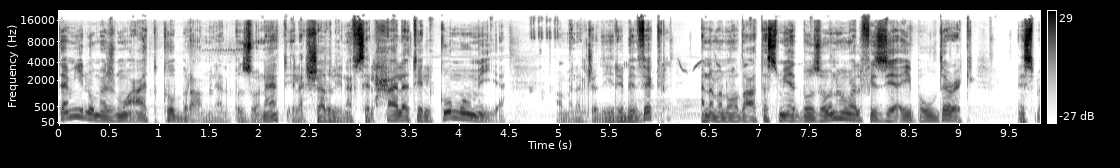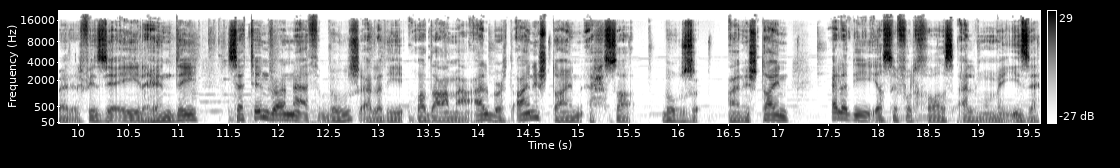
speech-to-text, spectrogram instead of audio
تميل مجموعات كبرى من البوزونات إلى شغل نفس الحالة الكمومية. ومن الجدير بالذكر أن من وضع تسمية بوزون هو الفيزيائي بول ديراك نسبة للفيزيائي الهندي ساتيندرا ناث بوز الذي وضع مع ألبرت أينشتاين إحصاء بوز أينشتاين الذي يصف الخواص المميزة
